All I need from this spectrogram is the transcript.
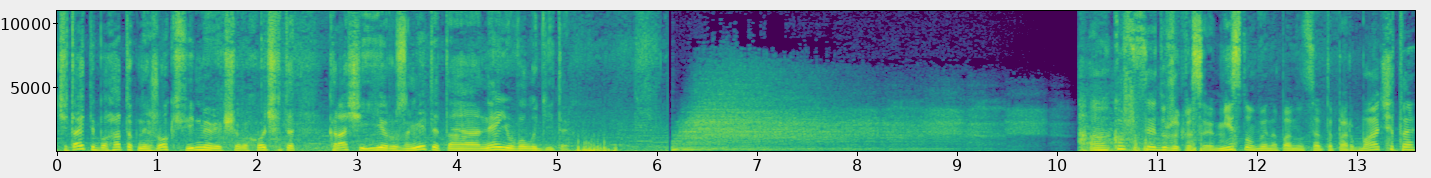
Читайте багато книжок, фільмів, якщо ви хочете краще її розуміти та нею володіти. А Кош це дуже красивим містом, ви напевно це тепер бачите.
